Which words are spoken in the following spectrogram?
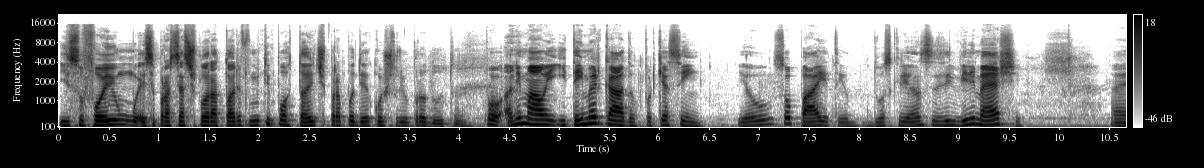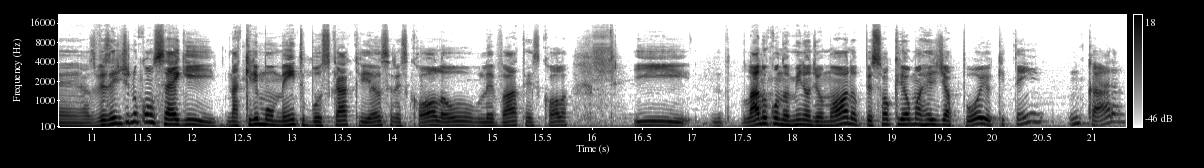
isso foi um, esse processo exploratório foi muito importante para poder construir o produto. Né? Pô, animal, e, e, tem mercado, porque assim, eu sou pai, tenho duas crianças e vira e mexe. É, às vezes a gente não consegue, naquele momento, buscar a criança na escola ou levar até a escola. E lá no condomínio onde eu moro, o pessoal criou uma rede de apoio que tem um cara.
